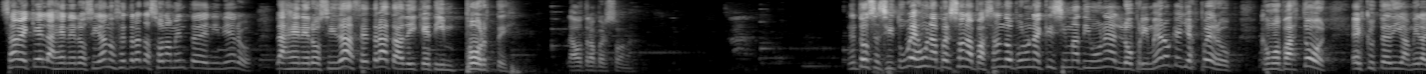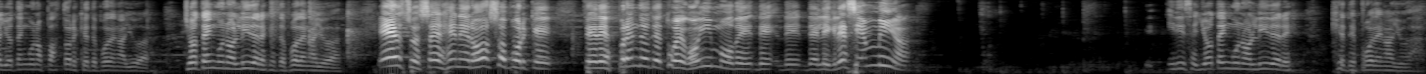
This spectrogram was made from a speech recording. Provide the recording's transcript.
¿Sabe qué? La generosidad no se trata solamente de dinero. La generosidad se trata de que te importe la otra persona. Entonces, si tú ves una persona pasando por una crisis matrimonial, lo primero que yo espero como pastor es que usted diga, mira, yo tengo unos pastores que te pueden ayudar. Yo tengo unos líderes que te pueden ayudar. Eso es ser generoso porque te desprendes de tu egoísmo, de, la iglesia es mía. Y dice, yo tengo unos líderes que te pueden ayudar.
